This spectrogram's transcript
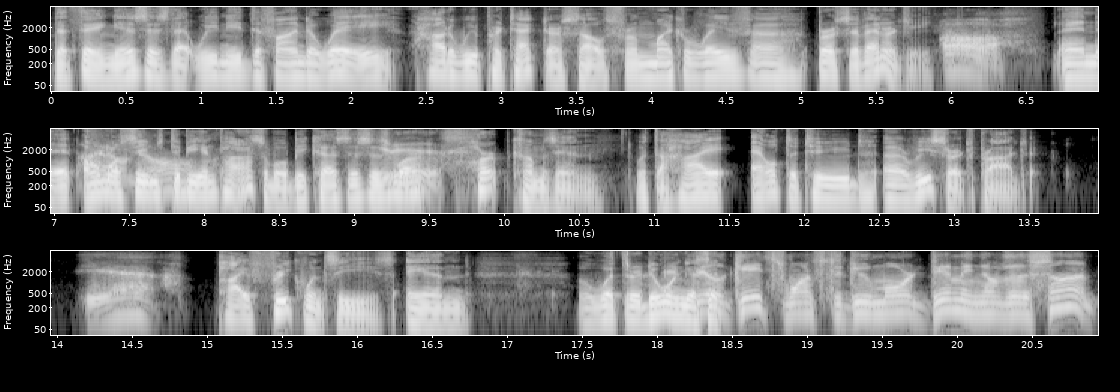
The thing is, is that we need to find a way. How do we protect ourselves from microwave uh, bursts of energy? Oh, and it almost seems know. to be impossible because this is it where is. HAARP comes in with the high altitude uh, research project. Yeah. High frequencies and what they're doing and is Bill Gates wants to do more dimming of the sun.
